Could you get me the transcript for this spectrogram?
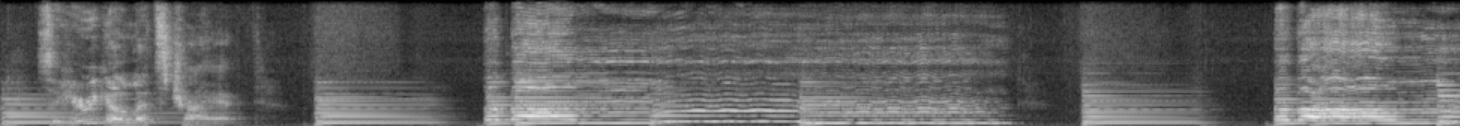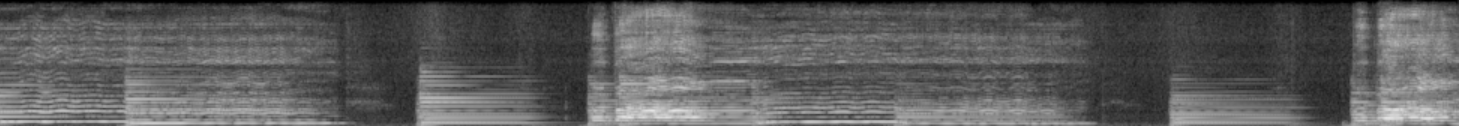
So here we go, let's try it. Ba-bum. Ba-bum. Ba-bum. Ba-bum.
